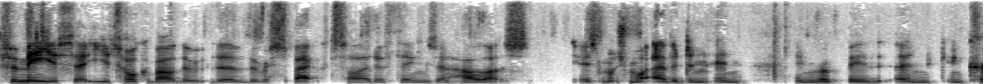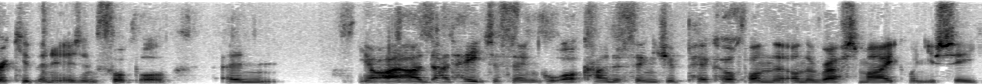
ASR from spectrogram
For me, you say you talk about the, the, the respect side of things and how that's it's much more evident in, in rugby and in cricket than it is in football. And you know, I, would I'd hate to think what kind of things you pick up on the on the ref's mic when you see,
